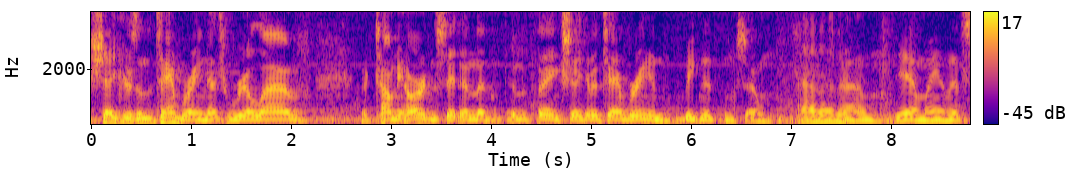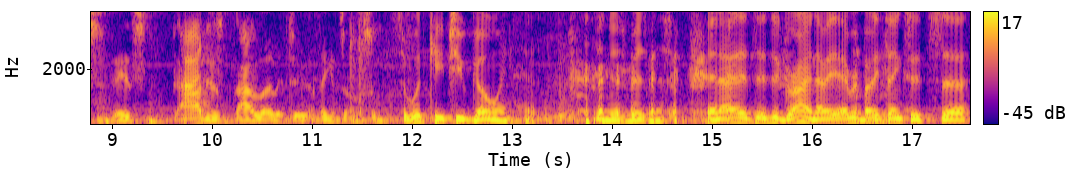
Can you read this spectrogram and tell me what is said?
shakers and the tambourine. That's real live. Tommy Harden sitting in the in the thing, shaking a tambourine and beating it, and so I love it. Um, yeah, man, it's it's I just I love it too. I think it's awesome. So, what keeps you going in this business? and I, it's it's a grind. I mean, everybody thinks it's uh,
